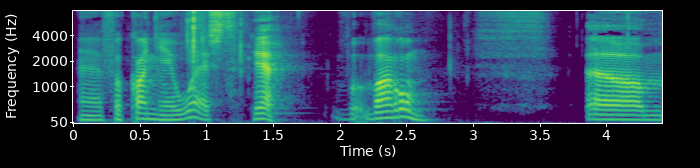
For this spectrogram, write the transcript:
eh, van Kanye West. Ja. Waarom? Ehm,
